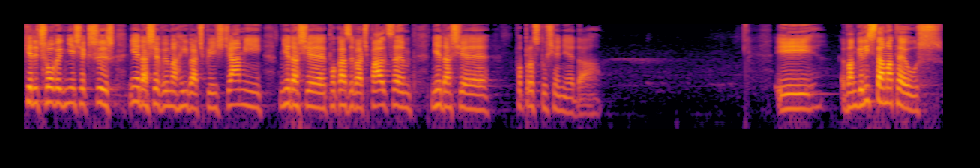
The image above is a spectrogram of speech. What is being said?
Kiedy człowiek niesie krzyż, nie da się wymachiwać pięściami, nie da się pokazywać palcem, nie da się, po prostu się nie da. I ewangelista Mateusz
